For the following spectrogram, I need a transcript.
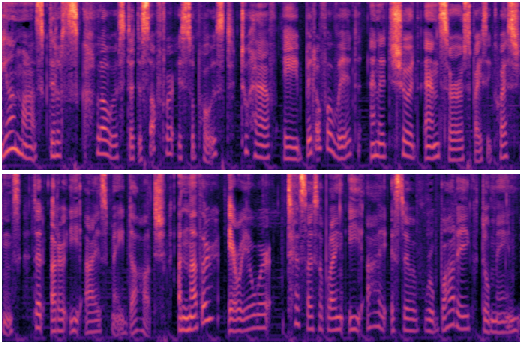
Elon Musk disclosed that the software is supposed to have a bit of a wit and it should answer spicy questions that other EIs may dodge. Another area where Tesla is applying EI is the robotic domain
